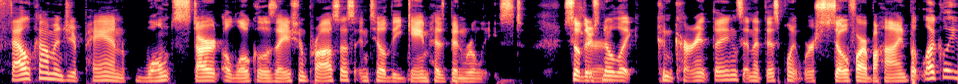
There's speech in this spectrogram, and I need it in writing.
Falcom in Japan won't start a localization process until the game has been released. So there's no like concurrent things, and at this point we're so far behind. But luckily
